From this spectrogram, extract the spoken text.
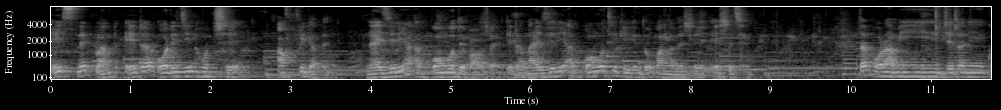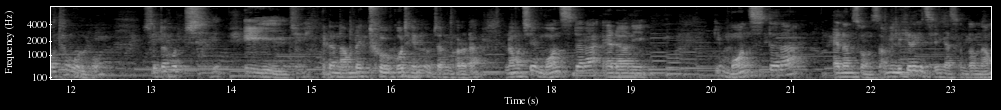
এই স্নেক প্লান্ট এটার অরিজিন হচ্ছে আফ্রিকাতে। নাইজেরিয়া আর কঙ্গোতে পাওয়া যায়। এটা নাইজেরিয়া আর কঙ্গো থেকে কিন্তু বাংলাদেশে এসেছে। তারপর আমি যেটা নিয়ে কথা বলব, সেটা হচ্ছে এই যে, এটার নামটা একটু কঠিন উচ্চারণ করাটা। নাম হচ্ছে মনস্টারা অ্যাডানি কি? মনস্টারা অ্যাডানসন্স আমি লিখে রেখেছি গাছটার নাম।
